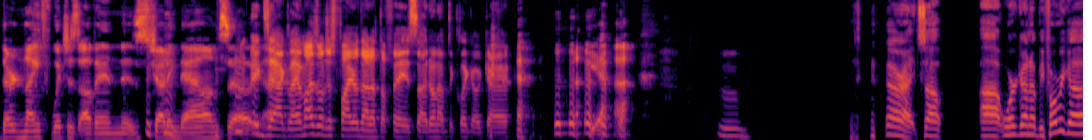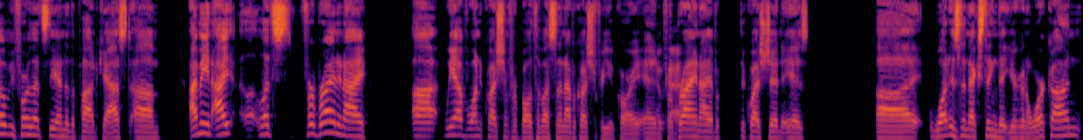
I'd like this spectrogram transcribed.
their ninth witch's oven is shutting down. So yeah. exactly. I might as well just fire that at the face so I don't have to click okay. yeah. Mm. All right. So uh we're gonna before we go, before that's the end of the podcast. Um I mean I uh, let's for Brian and I, uh we have one question for both of us, and then I have a question for you, Corey. And for Brian, I have a, the question is uh what is the next thing that you're gonna work on,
